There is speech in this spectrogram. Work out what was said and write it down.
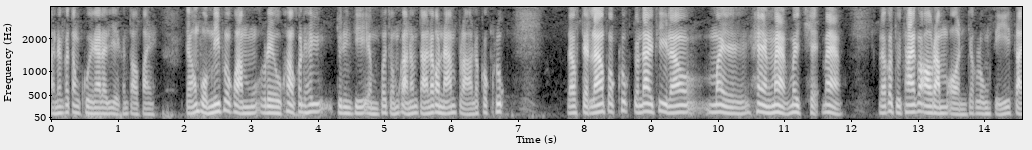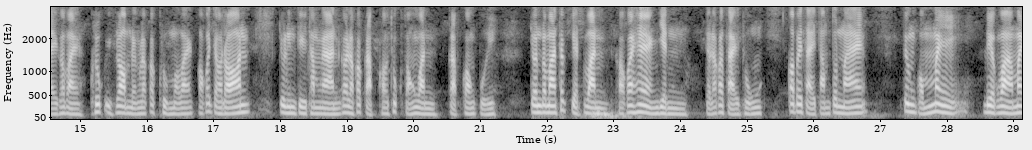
อันนั้นก็ต้องคุยในรายละเอียดกันต่อไป แต่ของผมนี้เพื่อความเร็วเข้าก็ใช้จุลินทรีย์เอ็มผสมกับน้ำตาลแล้วก็น้ำเปล่าแล้วก็คลุก แล้วเสร็จแล้วพอคลุกจนได้ที่แล้วไม่แห้งมากไม่เฉะมาก แล้วก็สุดท้ายก็เอารำอ่อนจากโรงสีใส่เข้าไปคลุกอีกรอบหนึ่งแล้วก็คลุมเอาไว้เขาก็จะร้อนจุลินทรีย์ทำงานก็เราก็กลับเขาทุกสองวันกลับกองปุ๋ย จนประมาณสักเจ็ดวันเขาก็แห้งเย็นแต่แล้วก็ใส่ถุงก็ไปใส่ตามต้นไม้ ซึ่งผมไม่เรียกว่าไม่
